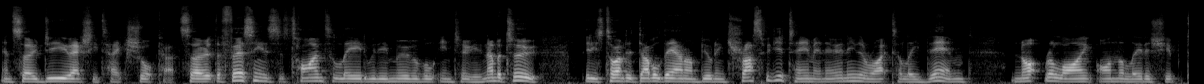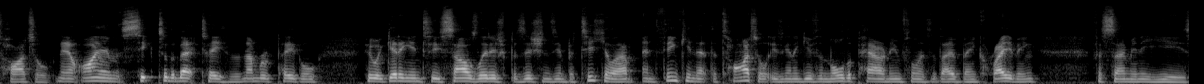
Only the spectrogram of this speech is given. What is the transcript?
And so, do you actually take shortcuts? So, the first thing is it's time to lead with immovable integrity. Number two, it is time to double down on building trust with your team and earning the right to lead them, not relying on the leadership title. Now, I am sick to the back teeth of the number of people who are getting into sales leadership positions in particular and thinking that the title is going to give them all the power and influence that they've been craving for so many years.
